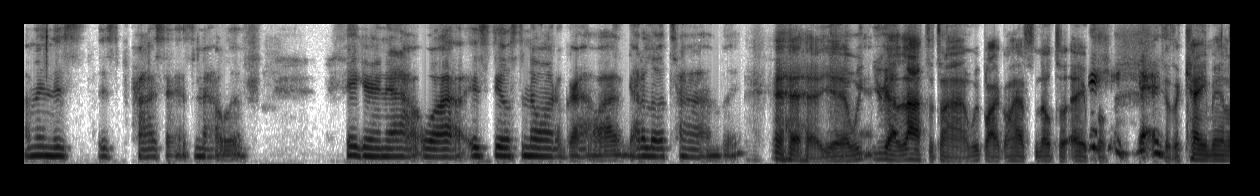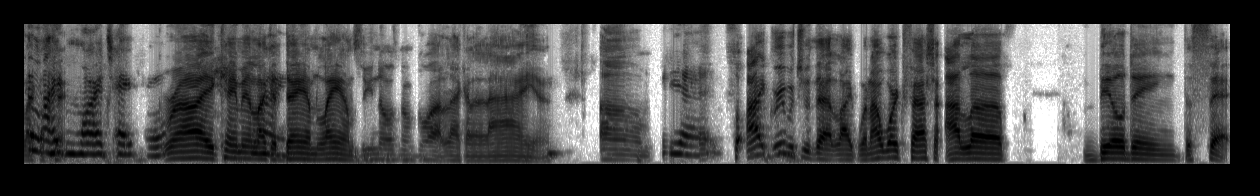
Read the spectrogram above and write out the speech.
I'm in this this process now of figuring it out while it's still snow on the ground. I got a little time, but yeah, we you got lots of time. We probably gonna have snow till April because yes. it came in like like March, April. Right, it came in right. like a damn lamb, so you know it's gonna go out like a lion. Um, yeah. So I agree with you that like when I work fashion, I love building the set.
